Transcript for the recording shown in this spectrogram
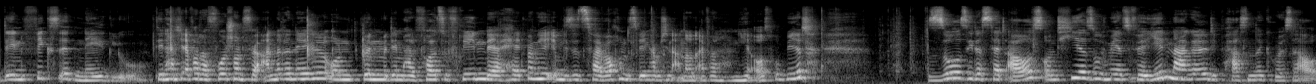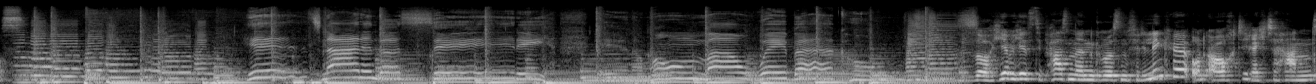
den Fix It Nail Glue. Den hatte ich einfach davor schon für andere Nägel und bin mit dem halt voll zufrieden. Der hält bei mir eben diese zwei Wochen, deswegen habe ich den anderen einfach noch nie ausprobiert. So sieht das Set aus und hier suche ich mir jetzt für jeden Nagel die passende Größe aus. It's night in the city So, hier habe ich jetzt die passenden Größen für die linke und auch die rechte Hand.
